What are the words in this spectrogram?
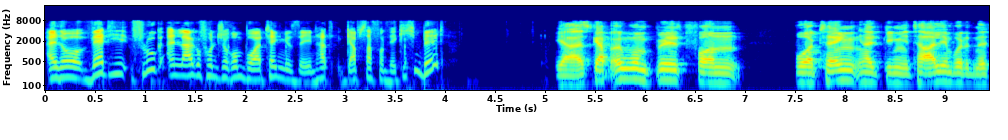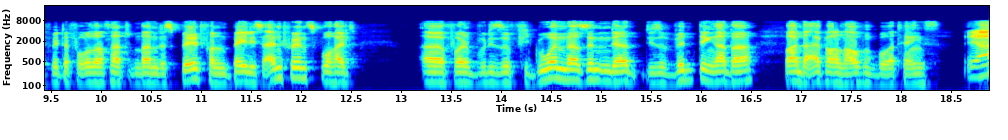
also, wer die Flugeinlage von Jerome Boateng gesehen hat, gab es davon wirklich ein Bild? Ja, es gab irgendwo ein Bild von Boateng halt gegen Italien, wo der den Elfmeter verursacht hat und dann das Bild von Baileys Entrance, wo halt äh, wo diese Figuren da sind und der, diese Winddinger da waren da einfach ein Haufen Boatengs. Ja,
